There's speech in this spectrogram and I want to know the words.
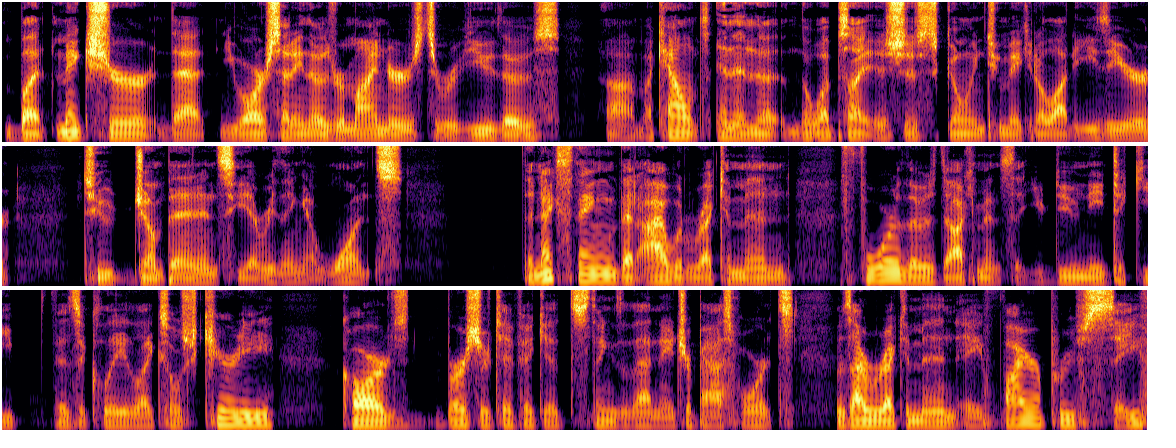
But make sure that you are setting those reminders to review those um, accounts. And then the, the website is just going to make it a lot easier to jump in and see everything at once. The next thing that I would recommend for those documents that you do need to keep physically, like Social Security cards, birth certificates, things of that nature, passports, is I recommend a fireproof safe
